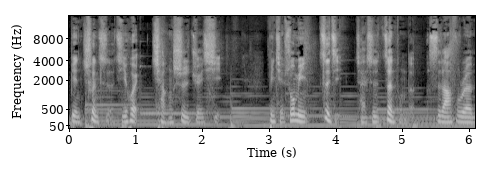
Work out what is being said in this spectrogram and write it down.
便趁此的机会强势崛起，并且说明自己才是正统的斯拉夫人，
